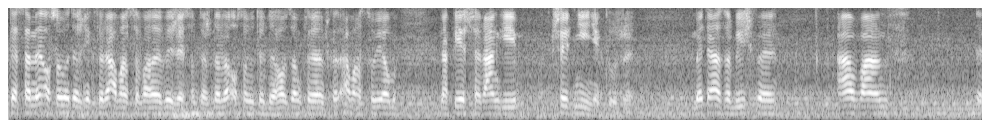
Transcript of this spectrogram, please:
te same osoby też niektóre awansowały wyżej. Są też nowe osoby, które dochodzą, które na przykład awansują na pierwsze rangi w 3 dni niektórzy. My teraz zrobiliśmy awans yy,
